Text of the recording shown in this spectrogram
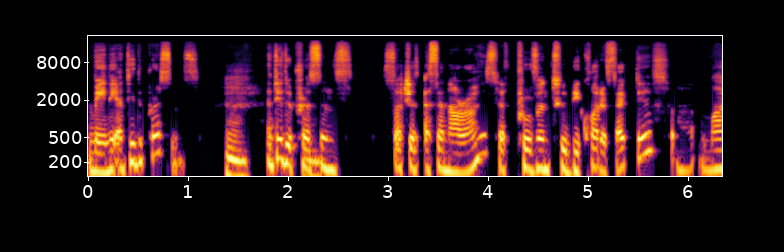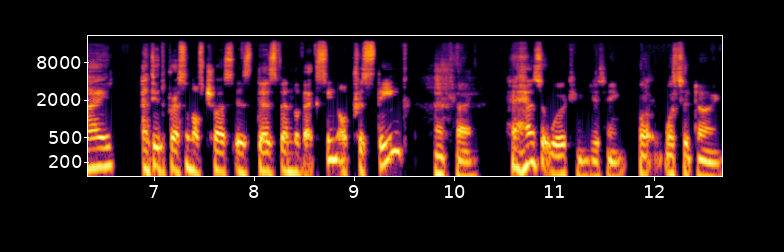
mainly antidepressants. Mm. Antidepressants such as SNRIs, have proven to be quite effective. Uh, my antidepressant of choice is desvenlafaxine or Pristiq. Okay. How's it working, do you think? What, what's it doing?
